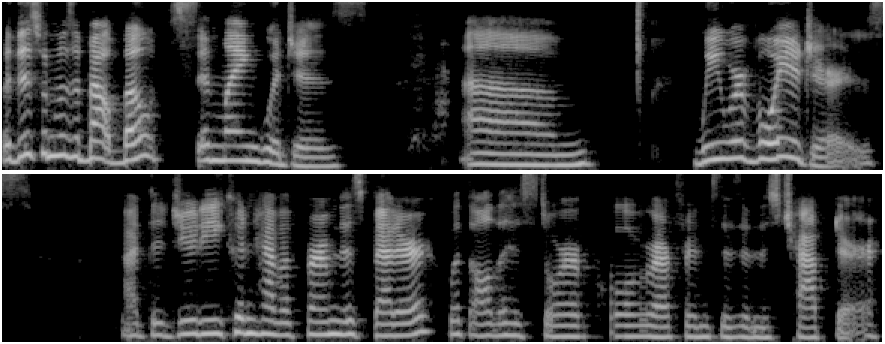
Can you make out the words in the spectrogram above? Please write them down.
but this one was about boats and languages. Um, we were voyagers. Dr. Judy couldn't have affirmed this better with all the historical references in this chapter,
